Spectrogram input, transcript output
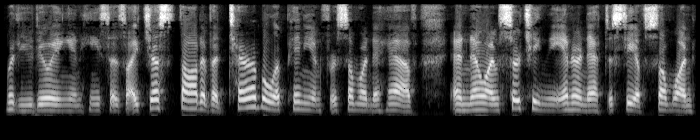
what are you doing? And he says, I just thought of a terrible opinion for someone to have. And now I'm searching the internet to see if someone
